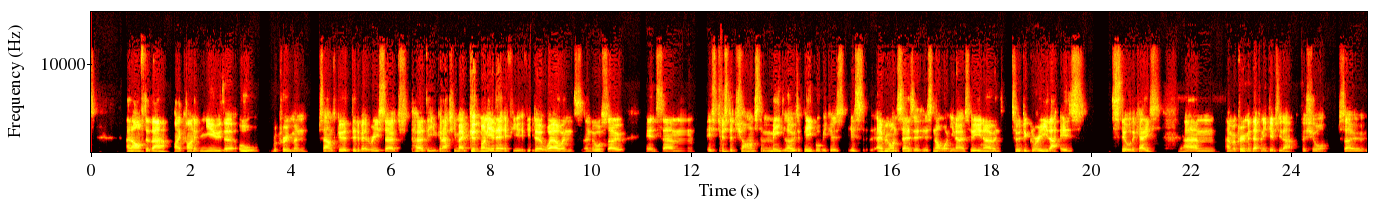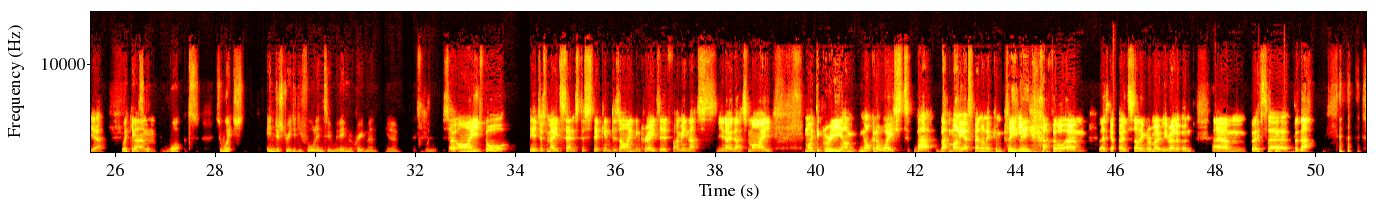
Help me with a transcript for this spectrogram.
and after that, I kind of knew that oh, recruitment sounds good. Did a bit of research, heard that you can actually make good money in it if you if you do it well, and and also it's um it's just a chance to meet loads of people because it's everyone says it, it's not what you know, it's who you know, and to a degree that is still the case. Yeah. Um, and recruitment definitely gives you that for sure. So yeah. Wicked. Um, so what? So which industry did you fall into within recruitment? You know. So I thought it just made sense to stick in design and creative. I mean, that's you know that's my my degree. I'm not going to waste that that money I spent on it completely. I thought um, let's go into something remotely relevant. Um, but uh, but that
